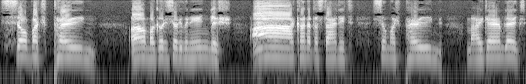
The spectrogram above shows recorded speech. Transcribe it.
So much pain. Oh my God, it's not even in English. Ah, I can't understand it. So much pain. My damn legs!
